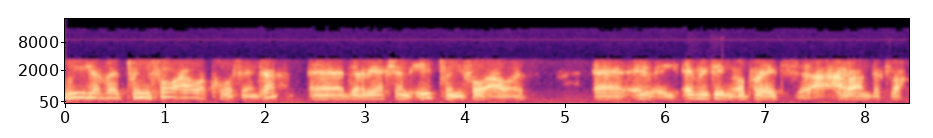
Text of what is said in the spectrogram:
We have a 24-hour call center. Uh, the reaction is 24 hours uh, everything operates around the clock.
